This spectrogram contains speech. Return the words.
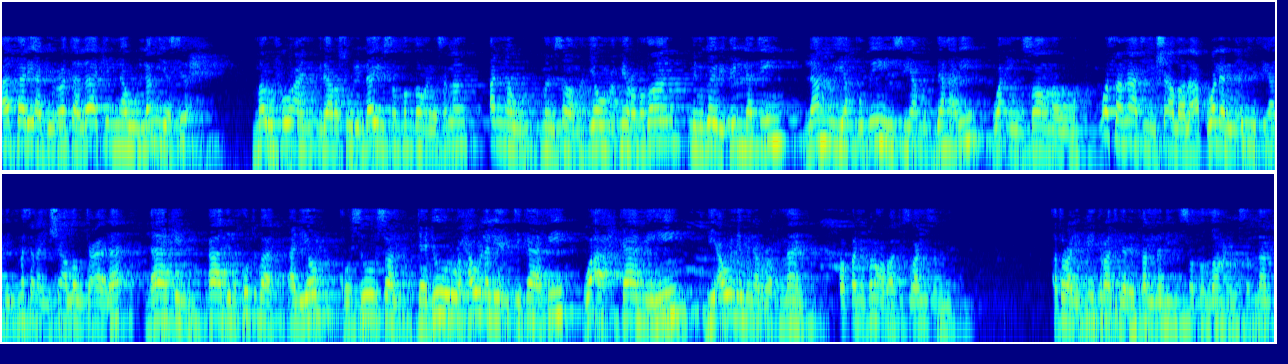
أثر أبي هريرة لكنه لم يصح مرفوعا إلى رسول الله صلى الله عليه وسلم أنه من صام يوم من رمضان من غير علة لم يقضيه صيام الدهر وإن صامه. وصناتي إن شاء الله لا أقول للعلم في هذه المسألة إن شاء الله تعالى. لكن هذه الخطبة اليوم خصوصا تدور حول الاعتكاف وأحكامه بأول من الرحمن. وقال نفرما بعض سؤال مسلمين أترى لكي تراتك رفال النبي صلى الله عليه وسلم.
